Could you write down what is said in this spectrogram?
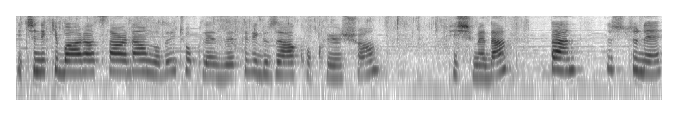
İçindeki baharatlardan dolayı çok lezzetli ve güzel kokuyor şu an pişmeden. Ben üstüne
